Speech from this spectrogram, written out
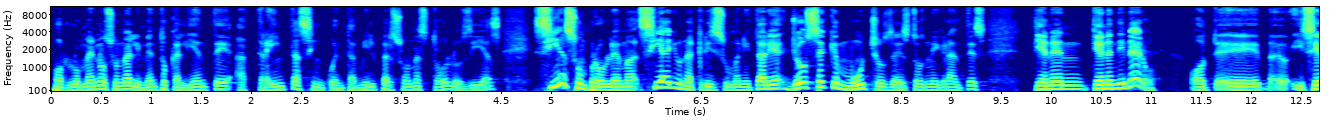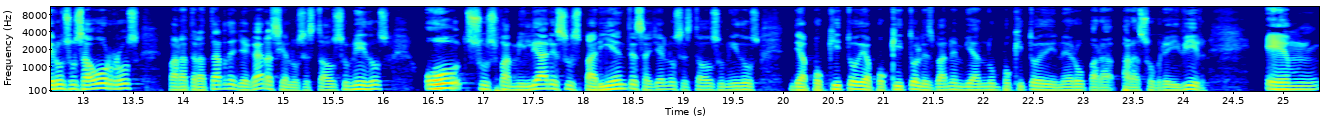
por lo menos un alimento caliente a 30, 50 mil personas todos los días, sí es un problema, sí hay una crisis humanitaria. Yo sé que muchos de estos migrantes tienen, tienen dinero o eh, hicieron sus ahorros para tratar de llegar hacia los Estados Unidos o sus familiares, sus parientes allá en los Estados Unidos, de a poquito, de a poquito les van enviando un poquito de dinero para, sobrevivir. Em,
